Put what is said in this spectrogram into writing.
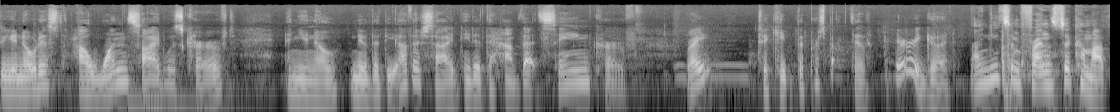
So you noticed how one side was curved and you know knew that the other side needed to have that same curve, right? To keep the perspective. Very good. I need some friends to come up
